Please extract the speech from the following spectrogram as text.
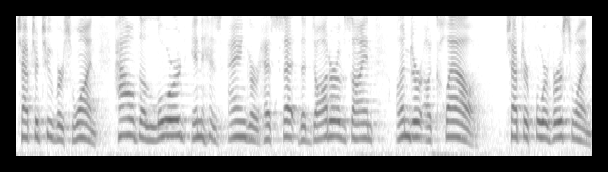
Chapter 2, verse 1 How the Lord in his anger has set the daughter of Zion under a cloud. Chapter 4, verse 1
